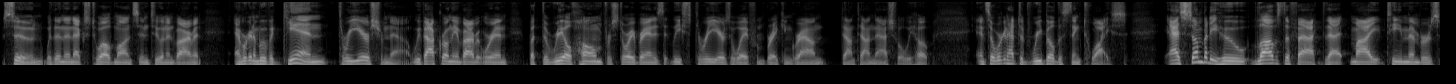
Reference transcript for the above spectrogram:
soon within the next 12 months into an environment and we're going to move again 3 years from now. We've outgrown the environment we're in, but the real home for StoryBrand is at least 3 years away from breaking ground downtown Nashville, we hope. And so we're going to have to rebuild this thing twice. As somebody who loves the fact that my team members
